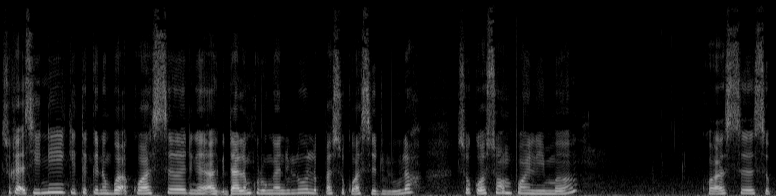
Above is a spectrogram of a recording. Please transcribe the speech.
So kat sini kita kena buat kuasa dengan dalam kurungan dulu lepas tu kuasa dululah. So 0.5 kuasa 10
